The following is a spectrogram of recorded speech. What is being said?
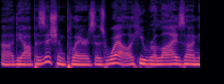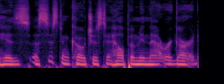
uh, the opposition players as well. He relies on his assistant coaches to help him in that regard.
